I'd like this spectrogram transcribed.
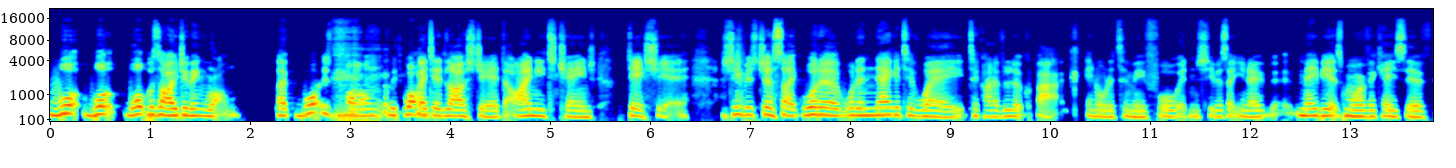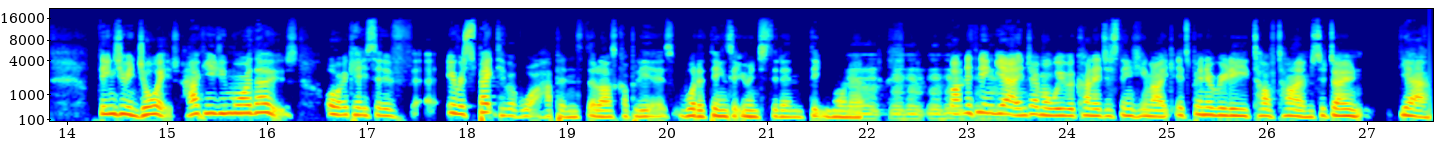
what what what was i doing wrong like what is wrong with what i did last year that i need to change this year and she was just like what a what a negative way to kind of look back in order to move forward and she was like you know maybe it's more of a case of things you enjoyed how can you do more of those or a case of uh, irrespective of what happened the last couple of years, what are things that you're interested in that you want to? Mm, mhm, mhm, But I think, mhm. yeah, in general, we were kind of just thinking like it's been a really tough time. So don't, yeah,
